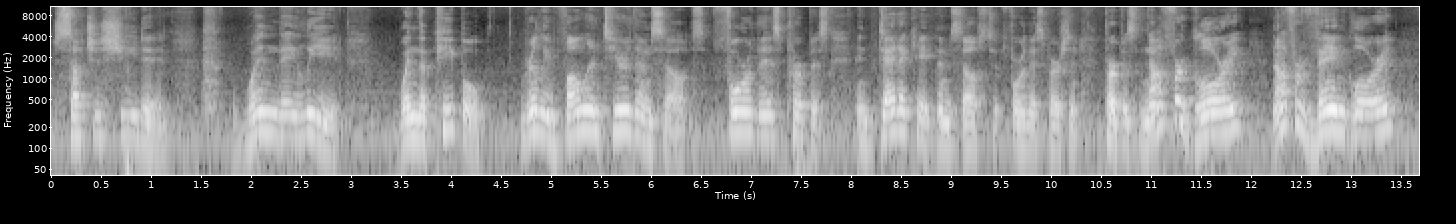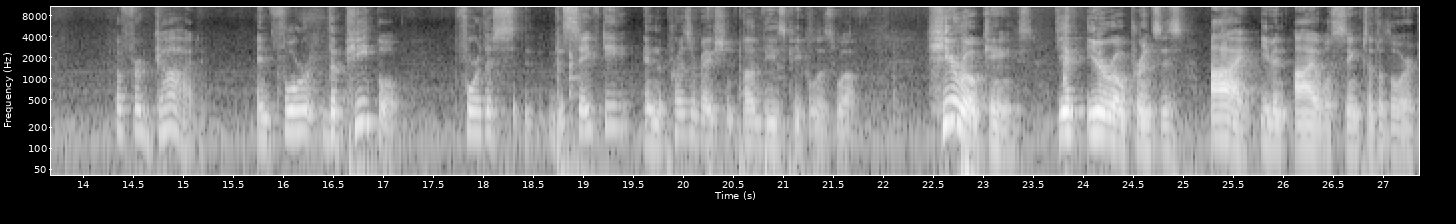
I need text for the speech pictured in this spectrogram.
such as she did, when they lead, when the people really volunteer themselves for this purpose and dedicate themselves to, for this person purpose, not for glory, not for vainglory, but for God and for the people for the, the safety and the preservation of these people as well. Hero kings, give ear, O princes. I, even I, will sing to the Lord.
